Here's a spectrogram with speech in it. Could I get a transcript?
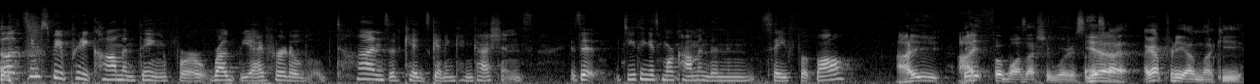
well, it seems to be a pretty common thing for rugby. I've heard of tons of kids getting concussions. Is it? Do you think it's more common than in, say, football? I, I I, think football's actually worse. I Yeah. got, I got pretty unlucky.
